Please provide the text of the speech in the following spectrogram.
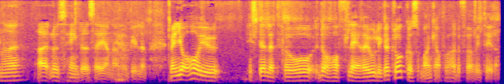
Nej, nej, nu hängde det sig igen här med bilden. Men jag har ju istället för att då ha flera olika klockor som man kanske hade förr i tiden.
